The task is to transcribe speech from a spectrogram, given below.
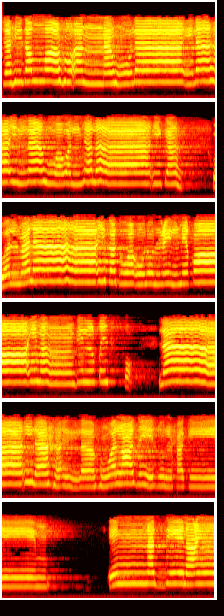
شهد الله أنه لا إله إلا هو والملائكة والملائكة وأولو العلم قائما بالقسط. لا إله إلا هو العزيز الحكيم. إن الدين عند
